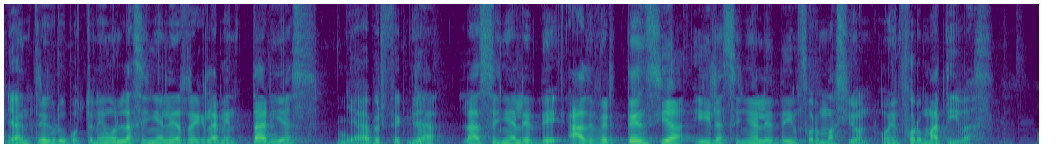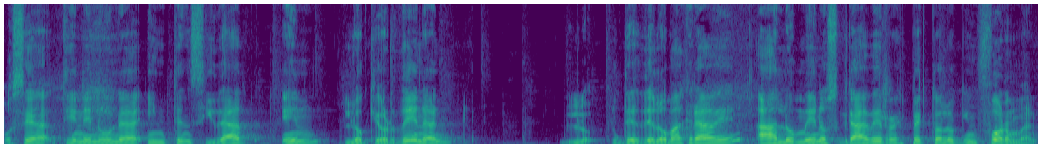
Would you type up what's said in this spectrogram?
¿ya? En tres grupos. Tenemos las señales reglamentarias, Ya, perfecto. ¿ya? las señales de advertencia y las señales de información o informativas. O sea, tienen una intensidad en lo que ordenan, lo- desde lo más grave a lo menos grave respecto a lo que informan.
